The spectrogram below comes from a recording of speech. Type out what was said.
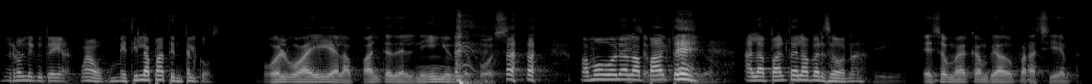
Un error de que usted diga, wow, metí la pata en tal cosa. Vuelvo ahí a la parte del niño y mi esposa. Vamos a volver a la parte, a la parte de la persona. Sí, eso me ha cambiado para siempre.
